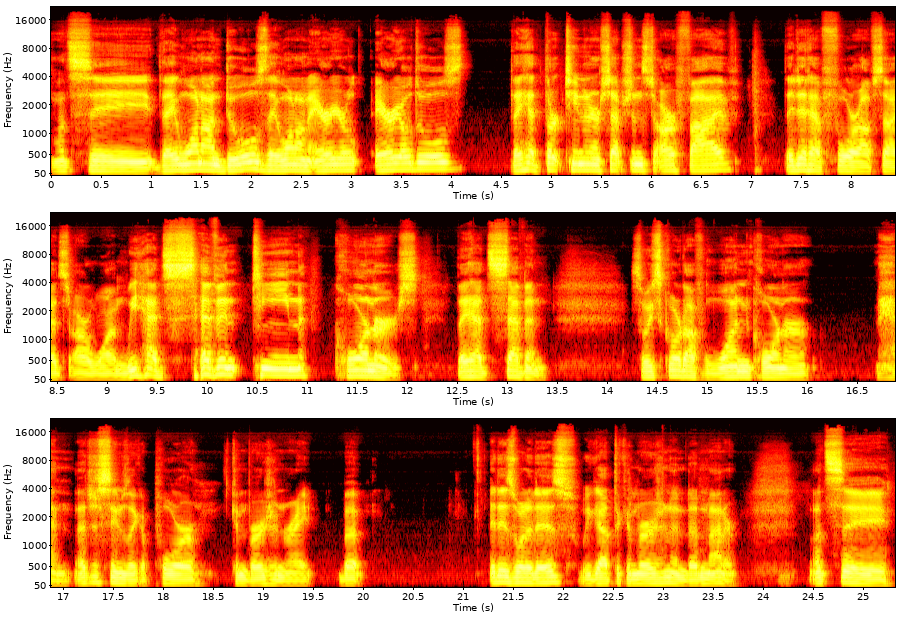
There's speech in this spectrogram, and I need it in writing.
let's see. They won on duels. They won on aerial aerial duels. They had 13 interceptions to our five. They did have four offsides to our one. We had 17 corners. They had seven. So we scored off one corner. Man, that just seems like a poor conversion rate. But it is what it is. We got the conversion and it doesn't matter. Let's see.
